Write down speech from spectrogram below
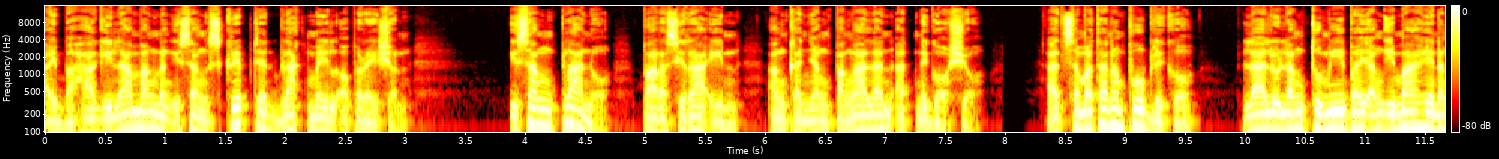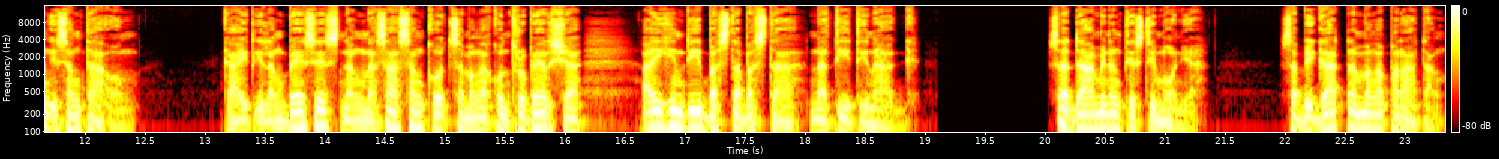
ay bahagi lamang ng isang scripted blackmail operation, isang plano para sirain ang kanyang pangalan at negosyo. At sa mata ng publiko, lalo lang tumibay ang imahe ng isang taong. Kahit ilang beses nang nasasangkot sa mga kontrobersya ay hindi basta-basta natitinag. Sa dami ng testimonya, sa bigat ng mga paratang,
